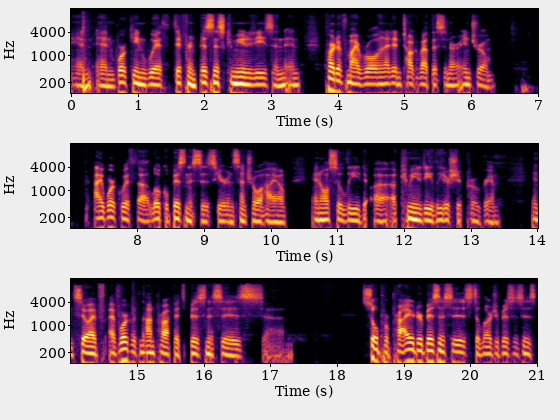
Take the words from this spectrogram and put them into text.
and and working with different business communities and and part of my role and i didn't talk about this in our intro i work with uh, local businesses here in central ohio and also lead uh, a community leadership program. And so i've i've worked with nonprofits businesses um, sole proprietor businesses to larger businesses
